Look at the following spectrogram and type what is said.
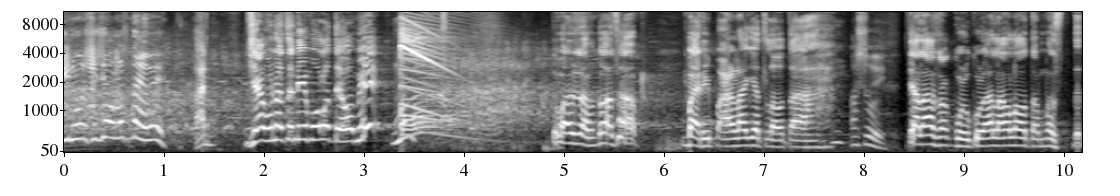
तीन वर्ष जेवलंच नाही होय. आणि जेवणाचं नाही बोलत आहे हो मी. तुम्हाला सांगतो असा बारी पाळणा घेतला होता. असं होय. त्याला असा कुळकुळा लावला होता मस्त.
